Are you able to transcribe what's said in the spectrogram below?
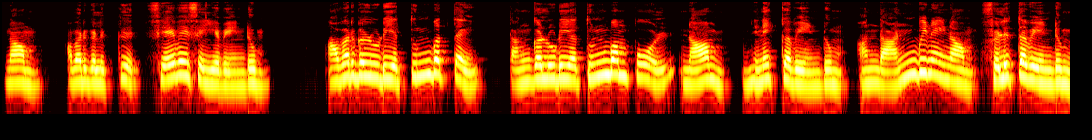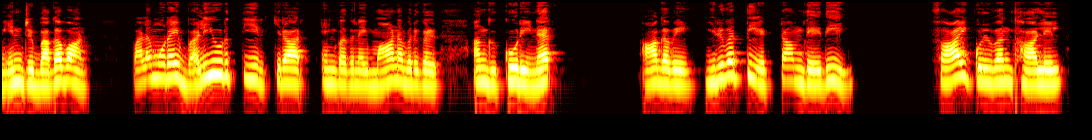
நாம் அவர்களுக்கு சேவை செய்ய வேண்டும். அவர்களுடைய துன்பத்தை தங்களுடைய துன்பம் போல் நாம் நினைக்க வேண்டும். அந்த அன்பினை நாம் செலுத்த வேண்டும் என்று பகவான் பலமுறை வலியுறுத்தியிருக்கிறார் என்பதனை மாணவர்கள் அங்கு கூறினர். ஆகவே இருபத்தி எட்டாம் தேதி சாய் குல்வந்த் ஹாலில்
